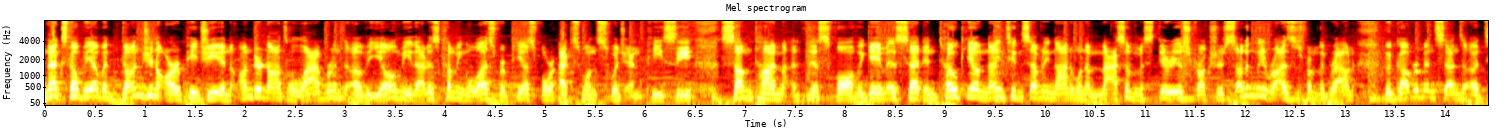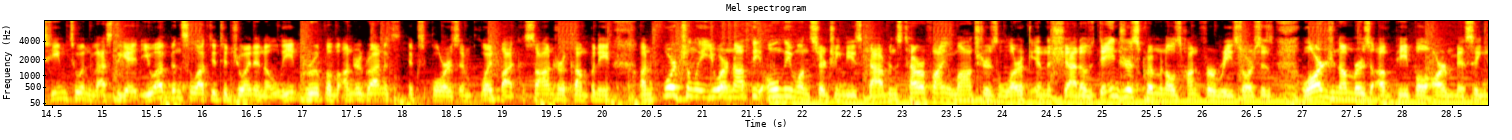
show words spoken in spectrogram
Next up, we have a dungeon RPG in Undernauts Labyrinth of Yomi that is coming west for PS4, X1, Switch, and PC sometime this fall. The game is set in Tokyo, 1979, when a massive mysterious structure suddenly rises from the ground. The government sends a team to investigate. You have been selected to join an elite group of underground ex explorers employed by Cassandra Company. Unfortunately, you are not the only one searching these caverns. Terrifying monsters lurk in the shadows. Dangerous criminals hunt for resources. Large numbers of people are missing.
